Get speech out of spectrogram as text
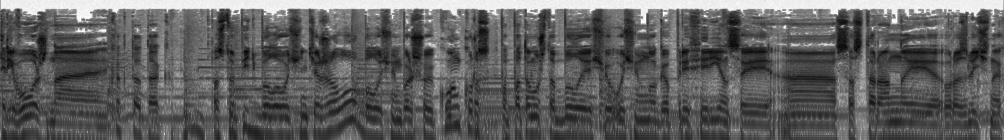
тревожно. Как-то так. Поступить было очень тяжело, был очень большой конкурс, потому что было еще очень много преференций э, со стороны различных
